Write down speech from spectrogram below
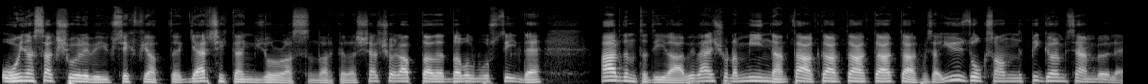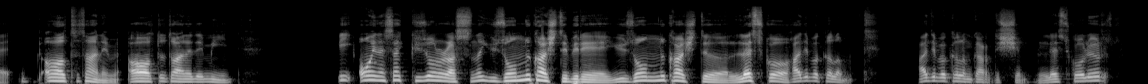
oynasak şöyle bir yüksek fiyatlı gerçekten güzel olur aslında arkadaşlar. Şöyle hatta da double boost değil de Hardened'ı değil abi. Ben şurada min'den tak tak tak tak tak mesela 190'lık bir gömsem böyle 6 tane mi? 6 tane de min. Bir oynasak güzel olur aslında. 110'luk açtı biri. 110'luk açtı. Let's go. Hadi bakalım. Hadi bakalım kardeşim. Let's go oluyoruz.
